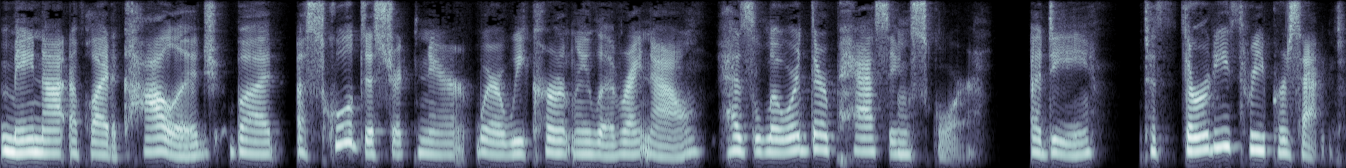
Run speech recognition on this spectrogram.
may not apply to college, but a school district near where we currently live right now has lowered their passing score, a D, to 33%.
